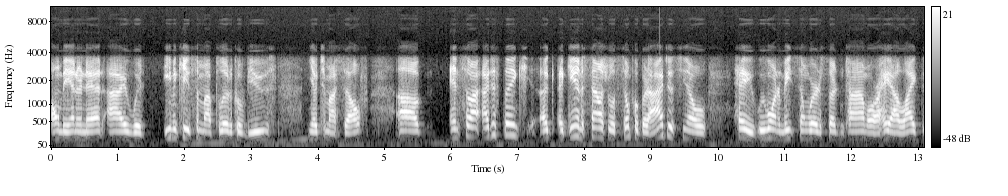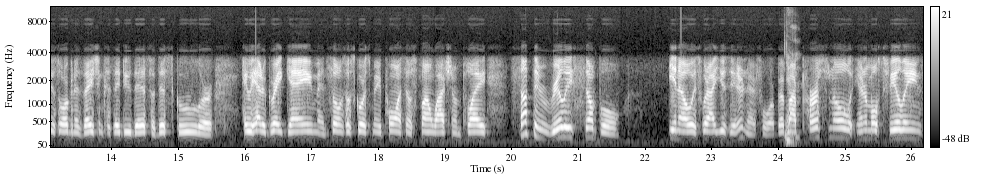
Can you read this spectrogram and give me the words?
on the internet. I would even keep some of my political views, you know, to myself. Uh, and so I, I just think, again, it sounds real simple, but I just, you know, hey, we want to meet somewhere at a certain time, or hey, I like this organization because they do this, or this school, or hey, we had a great game, and so and so scored so many points, and it was fun watching them play. Something really simple you know, is what I use the internet for. But my personal innermost feelings,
